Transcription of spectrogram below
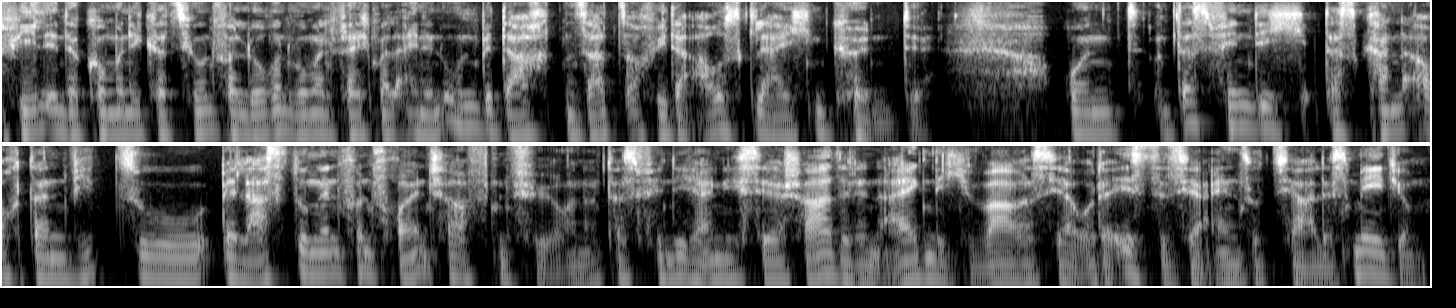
viel in der Kommunikation verloren, wo man vielleicht mal einen unbedachten Satz auch wieder ausgleichen könnte. Und, und das finde ich, das kann auch dann wie zu Belastungen von Freundschaften führen. Und das finde ich eigentlich sehr schade, denn eigentlich war es ja oder ist es ja ein soziales Medium.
